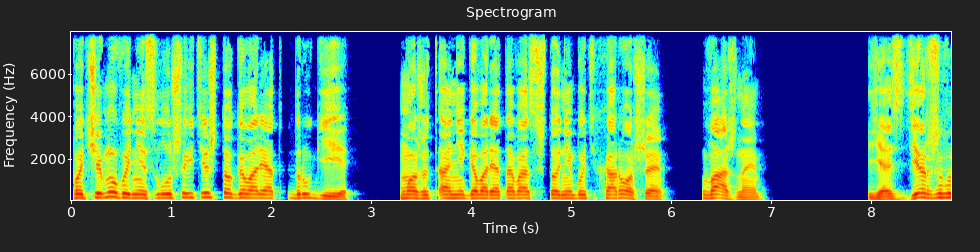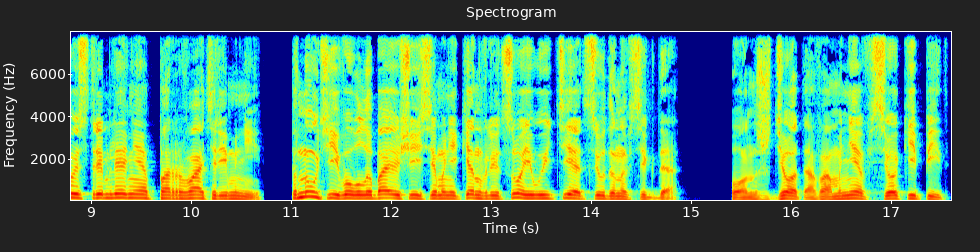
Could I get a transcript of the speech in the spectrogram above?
почему вы не слушаете, что говорят другие? Может, они говорят о вас что-нибудь хорошее, важное?» Я сдерживаю стремление порвать ремни, пнуть его улыбающийся манекен в лицо и уйти отсюда навсегда. Он ждет, а во мне все кипит.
